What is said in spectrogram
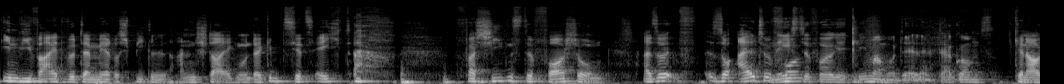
inwieweit wird der Meeresspiegel ansteigen. Und da gibt es jetzt echt verschiedenste Forschung. Also so alte Nächste Folge Klimamodelle, da kommt's. Genau,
